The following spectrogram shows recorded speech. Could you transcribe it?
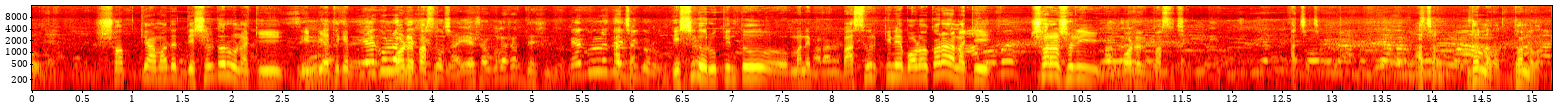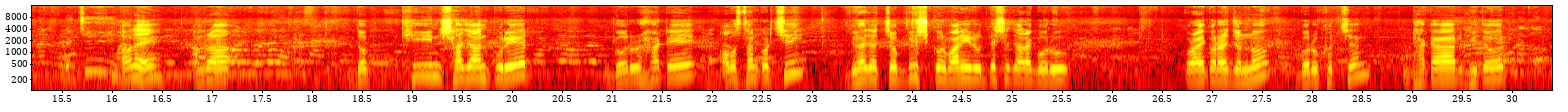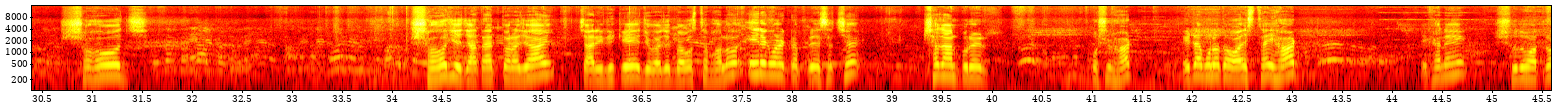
সব কি আমাদের দেশের গরু নাকি ইন্ডিয়া থেকে এগুলো বর্ডার দেশি পাস গরু। হচ্ছে এসবগুলো সব দেশি গরু। এগুলো আচ্ছা দেশি গরু। দেশি গরু কিন্তু মানে বাছুর কিনে বড় করা নাকি সরাসরি বর্ডার পাস হচ্ছে আচ্ছা আচ্ছা। আচ্ছা ধন্যবাদ ধন্যবাদ। তাহলে আমরা দক্ষিণ শাহজাহানপুরের গরুর হাটে অবস্থান করছি। দুই হাজার চব্বিশ কোরবানির উদ্দেশ্যে যারা গরু ক্রয় করার জন্য গরু খুঁজছেন, ঢাকার ভিতর সহজ সহজে যাতায়াত করা যায়, চারিদিকে যোগাযোগ ব্যবস্থা ভালো। এইরকম একটা প্লেস হচ্ছে শাহজাহানপুরের পশুর হাট এটা মূলত অস্থায়ী হাট। এখানে শুধুমাত্র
